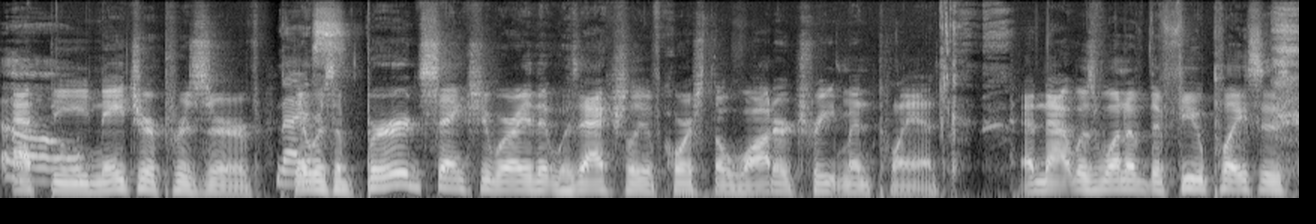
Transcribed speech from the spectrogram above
at the nature preserve. There was a bird sanctuary that was actually, of course, the water treatment plant. And that was one of the few places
